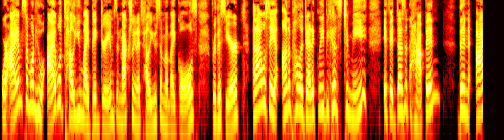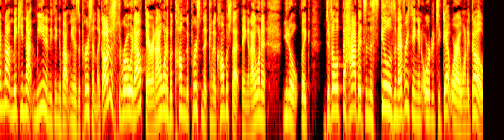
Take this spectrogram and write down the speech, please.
where I am someone who I will tell you my big dreams and I'm actually going to tell you some of my goals for this year. And I will say unapologetically because to me, if it doesn't happen, then I'm not making that mean anything about me as a person. Like I'll just throw it out there and I want to become the person that can accomplish that thing. And I want to, you know, like develop the habits and the skills and everything in order to get where I want to go.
